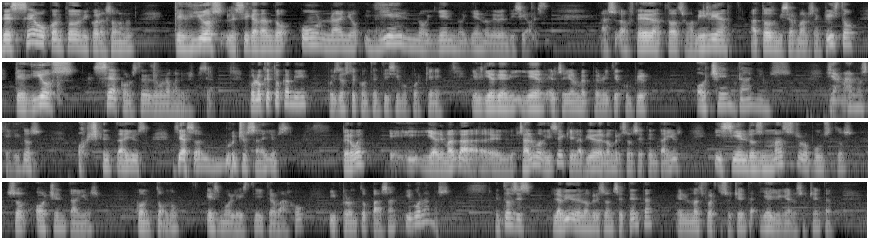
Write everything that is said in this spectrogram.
deseo con todo mi corazón que Dios le siga dando un año lleno, lleno, lleno de bendiciones. A, usted, a toda su familia, a todos mis hermanos en Cristo, que Dios sea con ustedes de una manera especial. Por lo que toca a mí, pues yo estoy contentísimo porque el día de ayer el Señor me permitió cumplir 80 años. Y hermanos queridos, 80 años ya son muchos años. Pero bueno, y, además el Salmo dice que la vida del hombre son 70 años y si en los más robustos son 80 años, con todo es molestia y trabajo y pronto pasan y volamos. Entonces, la vida del hombre son 70, en los más fuertes 80, ya llegué a los 80.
